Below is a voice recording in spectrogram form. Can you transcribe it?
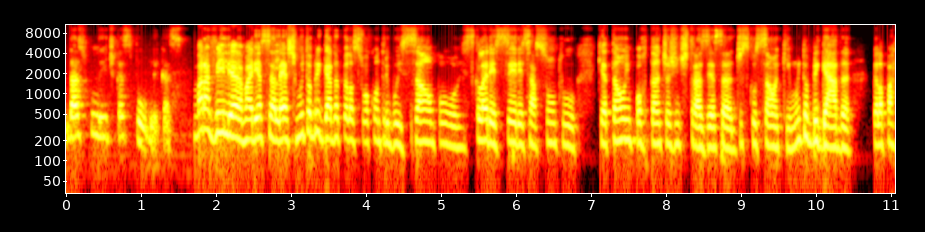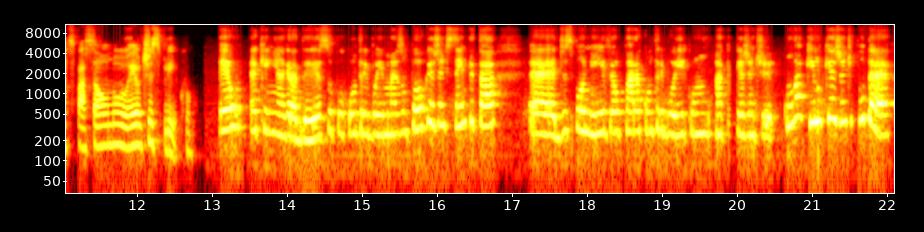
das políticas públicas. Maravilha, Maria Celeste, muito obrigada pela sua contribuição, por esclarecer esse assunto que é tão importante a gente trazer essa discussão aqui. Muito obrigada pela participação no Eu Te Explico. Eu é quem agradeço por contribuir mais um pouco e a gente sempre está é, disponível para contribuir com, a, que a gente, com aquilo que a gente puder,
